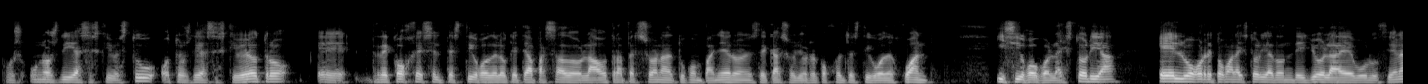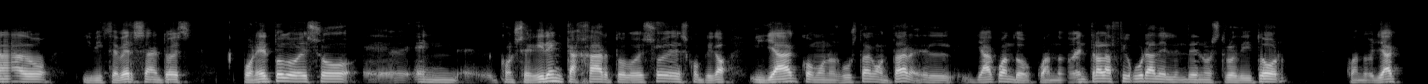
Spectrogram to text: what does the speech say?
pues unos días escribes tú, otros días escribe otro, eh, recoges el testigo de lo que te ha pasado la otra persona, tu compañero, en este caso yo recojo el testigo de Juan y sigo con la historia, él luego retoma la historia donde yo la he evolucionado y viceversa. Entonces, poner todo eso, eh, en, conseguir encajar todo eso es complicado. Y ya, como nos gusta contar, ya cuando, cuando entra la figura de nuestro editor, cuando ya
